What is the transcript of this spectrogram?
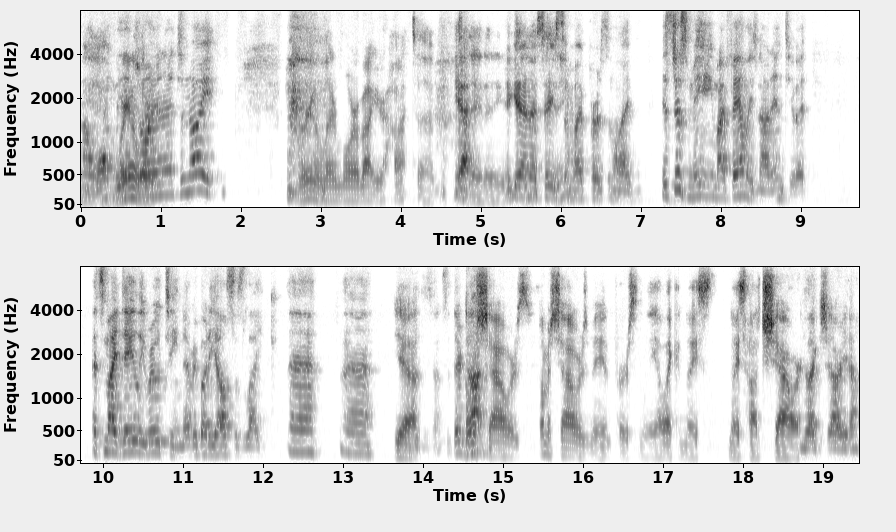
I won't be enjoying learn, it tonight. we're gonna learn more about your hot tub. yeah. Again, a taste of my personal life. It's just me. My family's not into it. It's my daily routine. Everybody else is like, eh, eh. Yeah. They're done. I'm a showers. I'm a showers man personally. I like a nice, nice hot shower. You like shower, yeah.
